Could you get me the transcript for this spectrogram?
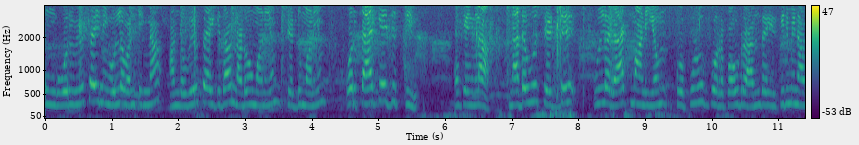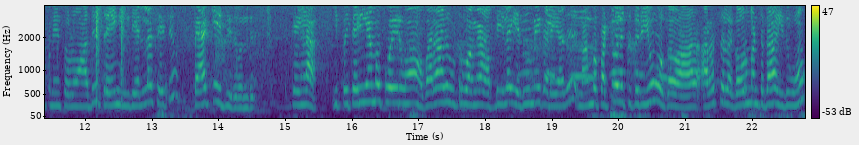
உங்கள் ஒரு விவசாயி நீங்கள் உள்ளே வந்துட்டிங்கன்னா அந்த விவசாயிக்கு தான் நடவு மானியம் ஷெட்டு மானியம் ஒரு பேக்கேஜ் ஸ்கீம் ஓகேங்களா நடவு ஷெட்டு உள்ள ரேக் மானியம் இப்போ புழுவுக்கு போடுற பவுடர் அந்த கிருமி நாசினின்னு சொல்லுவோம். அது ட்ரைனிங் இது எல்லாம் சேர்த்து பேக்கேஜ் இது வந்து. ஓகேங்களா? இப்போ தெரியாமல் போயிடுவோம் வராது விட்டுருவாங்க. அப்படிலாம் எதுவுமே கிடையாது. நம்ம பட்டு வளர்ச்சித்துறையும் அரசில் கவர்மெண்ட் தான் இதுவும்.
